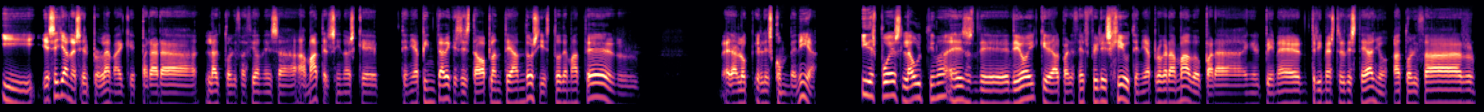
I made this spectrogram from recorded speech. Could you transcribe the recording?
y ese ya no es el problema de que parara la actualización a, Matter, sino es que tenía pinta de que se estaba planteando si esto de Matter era lo que les convenía. Y después la última es de, hoy, que al parecer Phyllis Hue tenía programado para en el primer trimestre de este año actualizar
